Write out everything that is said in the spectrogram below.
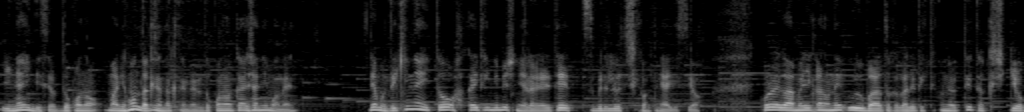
いないんですよ。どこの、まあ日本だけじゃなくてね、どこの会社にもね。でもできないと破壊的イノベーションにやられて潰れるしかわけないですよ。これがアメリカのね、ウーバーとかが出てきたことによって、タクシー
